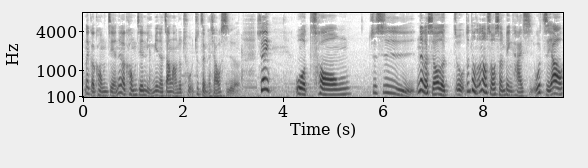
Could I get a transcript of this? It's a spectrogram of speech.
那个空间，那个空间里面的蟑螂就出就整个消失了，所以我从。就是那个时候的，就那那时候生病开始，我只要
